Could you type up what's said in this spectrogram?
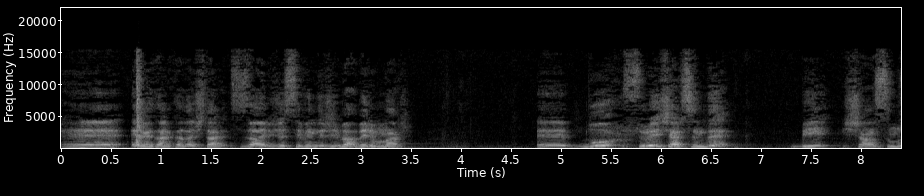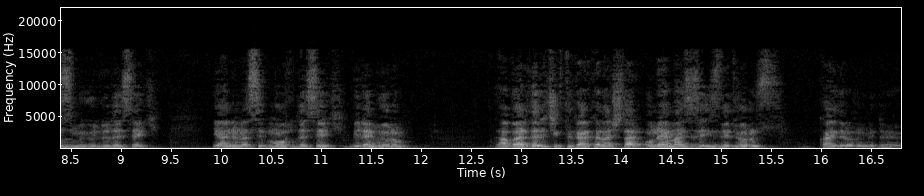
Ee, evet arkadaşlar size ayrıca sevindirici bir haberim var. Ee, bu süre içerisinde bir şansımız mı güldü desek yani nasip mi oldu desek bilemiyorum. Haberlere çıktık arkadaşlar. Onu hemen size izletiyoruz. Kaydıralım videoyu.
